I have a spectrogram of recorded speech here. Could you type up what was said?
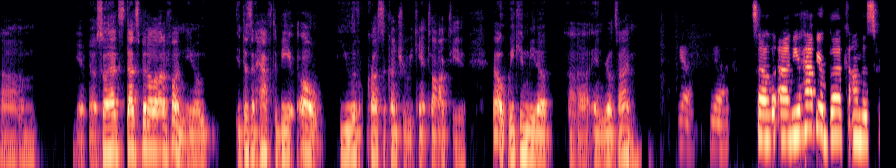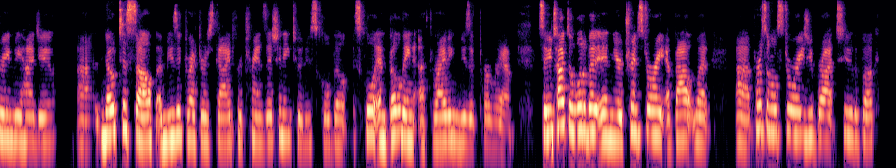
Um, you know, so that's that's been a lot of fun. You know, it doesn't have to be oh, you live across the country, we can't talk to you. No, we can meet up uh, in real time. Yeah, yeah. So um, you have your book on the screen behind you. Uh, Note to Self, a music director's guide for transitioning to a new school school and building a thriving music program. So you talked a little bit in your trend story about what uh, personal stories you brought to the book,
